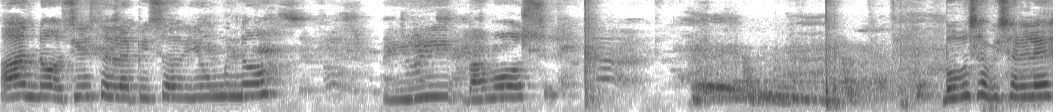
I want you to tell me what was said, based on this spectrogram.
Ah, no, sí es el episodio 1. Y vamos. Vamos a avisarle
